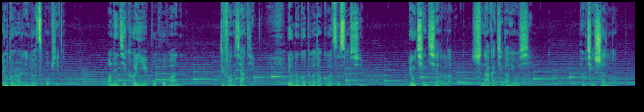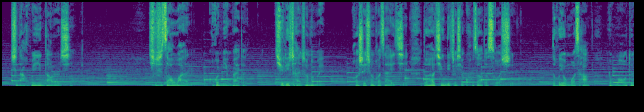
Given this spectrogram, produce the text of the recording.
有多少人乐此不疲的？网恋既可以不破坏对方的家庭，又能够得到各自所需。用情浅了，是拿感情当游戏；用情深了，是拿婚姻当儿戏。其实早晚会明白的，距离产生了美，和谁生活在一起，都要经历这些枯燥的琐事，都会有摩擦、有矛盾、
